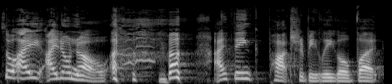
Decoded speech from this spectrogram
So I I don't know. I think pot should be legal, but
